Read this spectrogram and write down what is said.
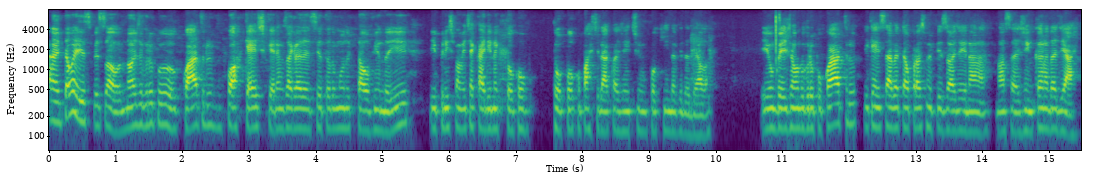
Ah, então é isso, pessoal. Nós do grupo 4 do Forecast queremos agradecer a todo mundo que está ouvindo aí e principalmente a Karina que tocou, topou compartilhar com a gente um pouquinho da vida dela. E um beijão do grupo 4 e quem sabe até o próximo episódio aí na nossa gincana da Diarc.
